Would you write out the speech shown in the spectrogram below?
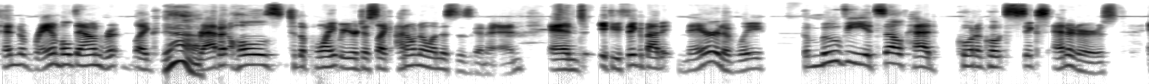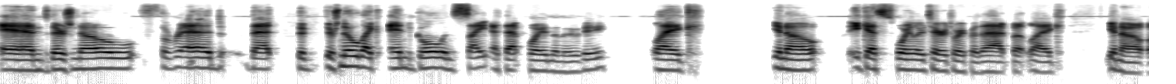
tend to ramble down like yeah. rabbit holes to the point where you're just like, I don't know when this is going to end. And if you think about it narratively, the movie itself had quote unquote six editors and there's no thread that the, there's no like end goal in sight at that point in the movie. Like you know it gets spoiler territory for that but like you know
